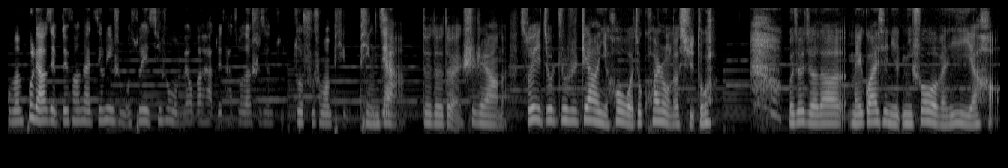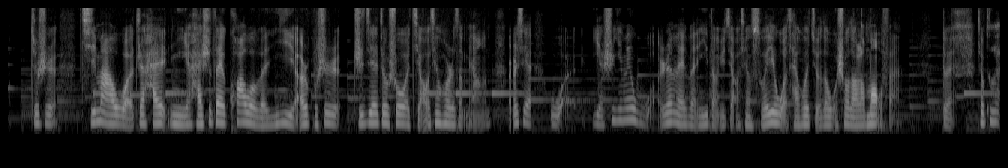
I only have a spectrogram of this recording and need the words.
我们不了解对方在经历什么，所以其实我们没有办法对他做的事情做做出什么评评价。对对对，是这样的。所以就就是这样，以后我就宽容了许多。我就觉得没关系，你你说我文艺也好，就是起码我这还你还是在夸我文艺，而不是直接就说我矫情或者怎么样的。而且我也是因为我认为文艺等于矫情，所以我才会觉得我受到了冒犯。对，就对。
